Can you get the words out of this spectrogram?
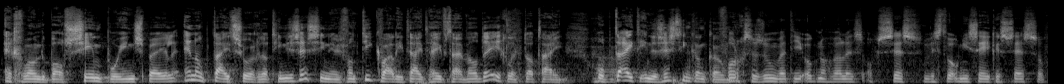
En gewoon de bal simpel inspelen. En op tijd zorgen dat hij in de 16 is. Want die kwaliteit heeft hij wel degelijk. Dat hij op tijd in de 16 kan komen. Vorig seizoen werd hij ook nog wel eens op 6. Wisten we ook niet zeker 6. Of,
